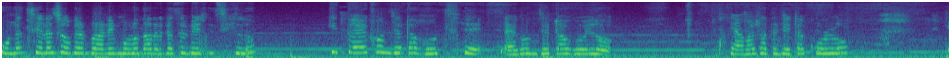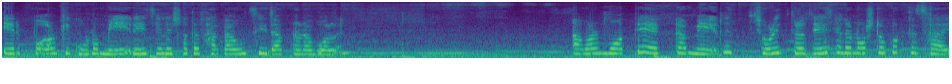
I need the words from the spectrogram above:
ওনার ছেলে চোখের প্রাণী মূল্য তাদের কাছে বেশি ছিল। কিন্তু এখন যেটা হচ্ছে, এখন যেটা হইল, সে আমার সাথে যেটা করল এরপর কি কোনো মেয়ের এই ছেলের সাথে থাকা উচিত, আপনারা বলেন? আমার মতে একটা মেয়ের চরিত্র যে ছেলে নষ্ট করতে চায়,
